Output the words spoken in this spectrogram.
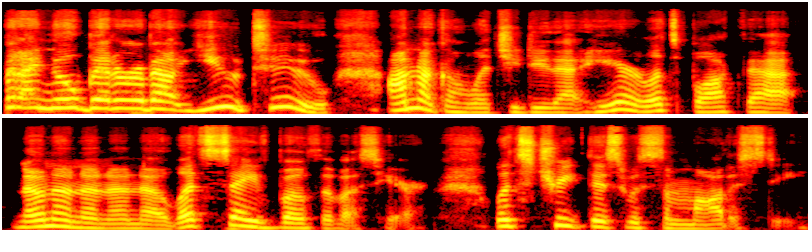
But I know better about you, too. I'm not going to let you do that here. Let's block that. No, no, no, no, no. Let's save both of us here. Let's treat this with some modesty.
